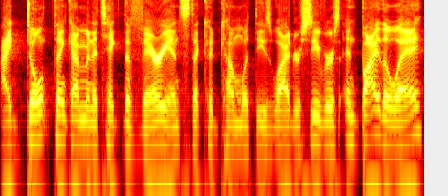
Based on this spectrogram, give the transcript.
I don't think I'm going to take the variance that could come with these wide receivers. And by the way,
